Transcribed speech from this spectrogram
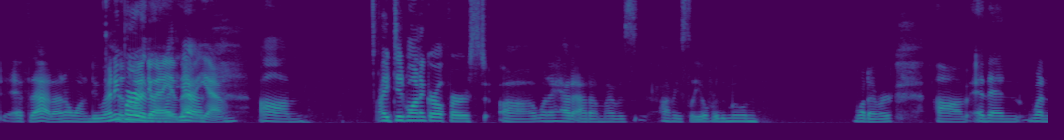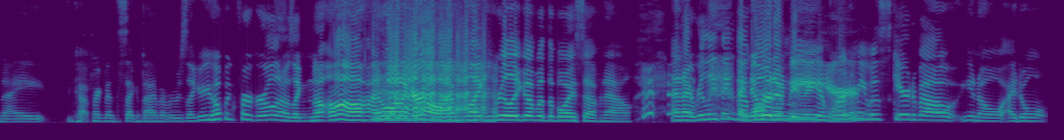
if that. I don't want to do any Doesn't part of do that. any yeah. yeah. Um, I did want a girl first. Uh, when I had Adam, I was obviously over the moon, whatever. Um, and then when I got pregnant the second time, everybody was like, "Are you hoping for a girl?" And I was like, "No, I don't want a girl. I'm like really good with the boy stuff now." And I really think that part of me, part of me was scared about, you know, I don't,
